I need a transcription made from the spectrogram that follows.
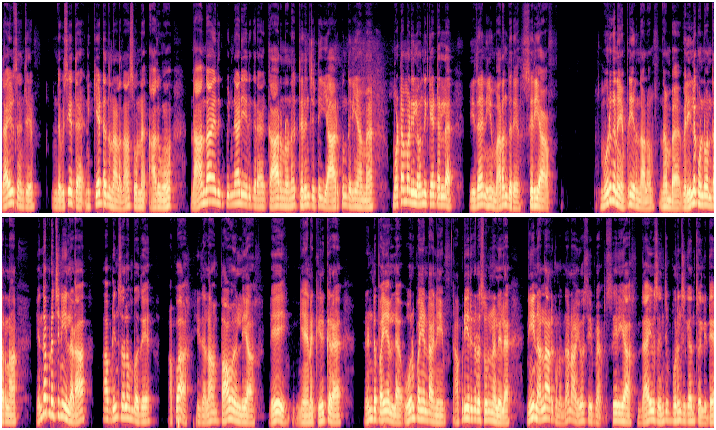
தயவு செஞ்சு இந்த விஷயத்த நீ கேட்டதுனால தான் சொன்னேன். அதுவும் நான் தான் இதுக்கு பின்னாடி இருக்கிற காரணம்னு தெரிஞ்சுட்டு யாருக்கும் தெரியாமல் மொட்டை மாடியில் வந்து கேட்டல இதை நீ மறந்துடு சரியா? முருகனை எப்படி இருந்தாலும் நம்ம வெளியில் கொண்டு வந்துடலாம் எந்த பிரச்சனையும் இல்லடா." அப்படின்னு சொல்லும்போது, "அப்பா இதெல்லாம் பாவம் இல்லையா? டேய் எனக்கு இருக்கிற ரெண்டு பையன் இல்லை ஒரு பையன்டா நீ. அப்படி இருக்கிற சூழ்நிலையில் நீ நல்லா இருக்கணும் தான் நான் யோசிப்பேன். சரியா? தயவு செஞ்சு புரிஞ்சுக்கன்னு" சொல்லிட்டு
